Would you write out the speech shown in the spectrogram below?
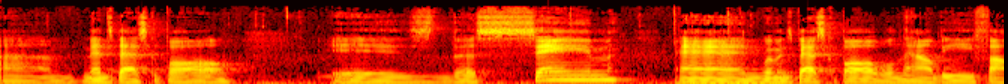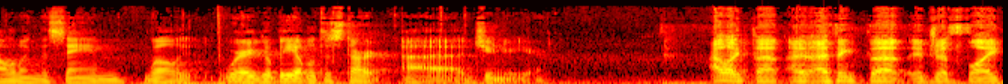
Um, men's basketball is the same, and women's basketball will now be following the same. Well, where you'll be able to start uh, junior year. I like that. I, I think that it just like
